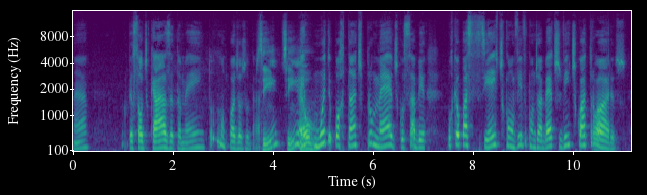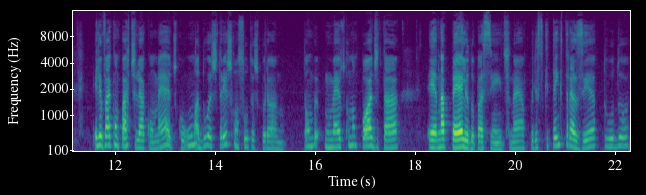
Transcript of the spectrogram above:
né? O pessoal de casa também. Todo mundo pode ajudar. Sim, sim, é, É o muito importante para o médico saber, porque o paciente convive com diabetes 24 horas. Ele vai compartilhar com o médico uma, duas, três consultas por ano. Então, o médico não pode estar é, na pele do paciente, né? Por isso que tem que trazer tudo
